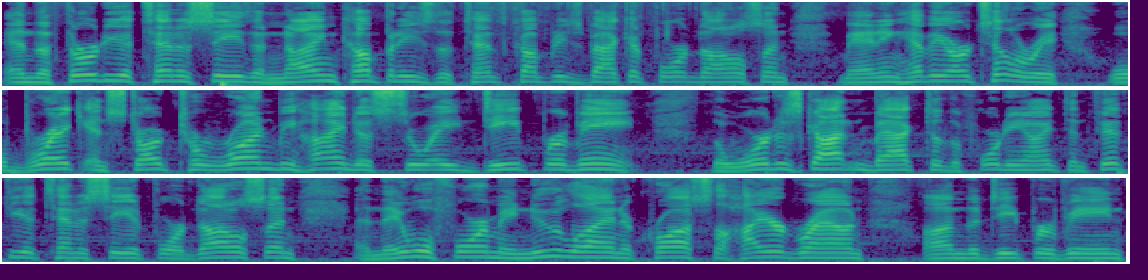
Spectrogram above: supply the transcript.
and the 30th Tennessee, the nine companies, the 10th companies back at Fort Donelson, manning heavy artillery, artillery will break and start to run behind us through a deep ravine. The word has gotten back to the 49th and 50th Tennessee at Fort Donelson, and they will form a new line across the higher ground on the deep ravine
